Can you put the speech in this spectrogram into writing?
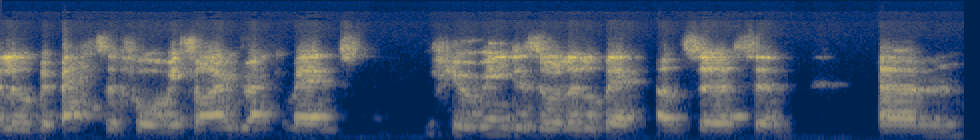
a little bit better for me. So I would recommend if your readers are a little bit uncertain um,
